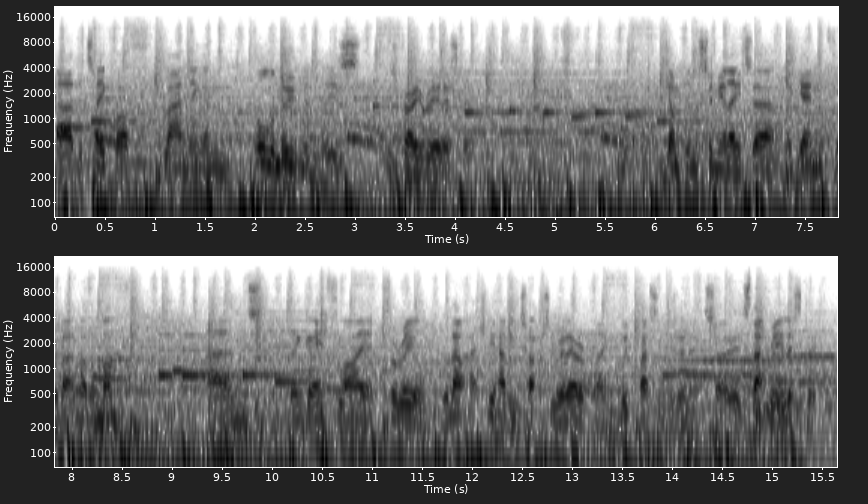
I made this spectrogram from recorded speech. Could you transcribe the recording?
uh, the takeoff, landing, and all the movement is is very realistic. Jump in the simulator again for about another month and then go and fly it for real without actually having touched a real aeroplane with passengers in it. So it's that realistic.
